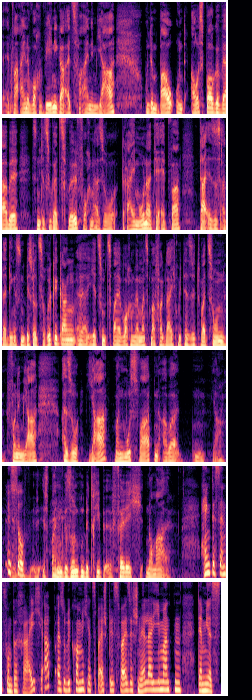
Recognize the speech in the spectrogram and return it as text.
etwa eine Woche weniger als vor einem Jahr. Und im Bau- und Ausbaugewerbe sind es sogar zwölf Wochen, also drei Monate etwa. Da ist es allerdings ein bisschen zurückgegangen, äh, jetzt um zwei Wochen, wenn man es mal vergleicht mit der Situation von dem Jahr. Also ja, man muss warten, aber mh, ja, ist so. Ist bei einem gesunden Betrieb äh, völlig normal. Hängt es denn vom Bereich ab? Also bekomme ich jetzt beispielsweise schneller jemanden, der mir das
